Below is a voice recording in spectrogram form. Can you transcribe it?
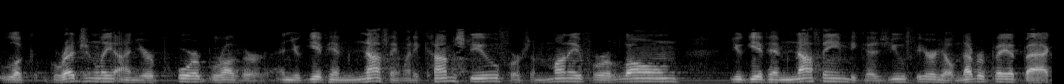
look grudgingly on your poor brother, and you give him nothing. When he comes to you for some money, for a loan, you give him nothing because you fear he'll never pay it back,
